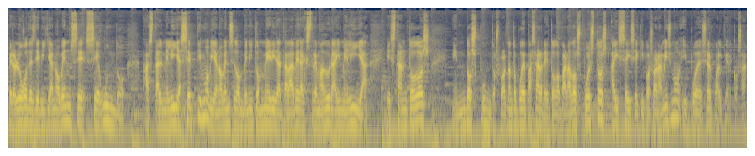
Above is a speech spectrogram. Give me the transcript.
pero luego desde Villanovense segundo hasta el Melilla séptimo, Villanovense, Don Benito, Mérida, Talavera, Extremadura y Melilla están todos en dos puntos, por lo tanto puede pasar de todo para dos puestos, hay seis equipos ahora mismo y puede ser cualquier cosa.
